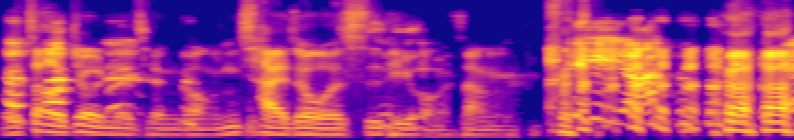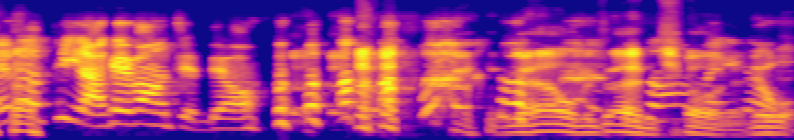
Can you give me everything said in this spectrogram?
我造就你的成功，你踩着我的尸体往上。屁呀！哎，那个屁呀，可以帮我剪掉。没有，我们真的很臭的没有，我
